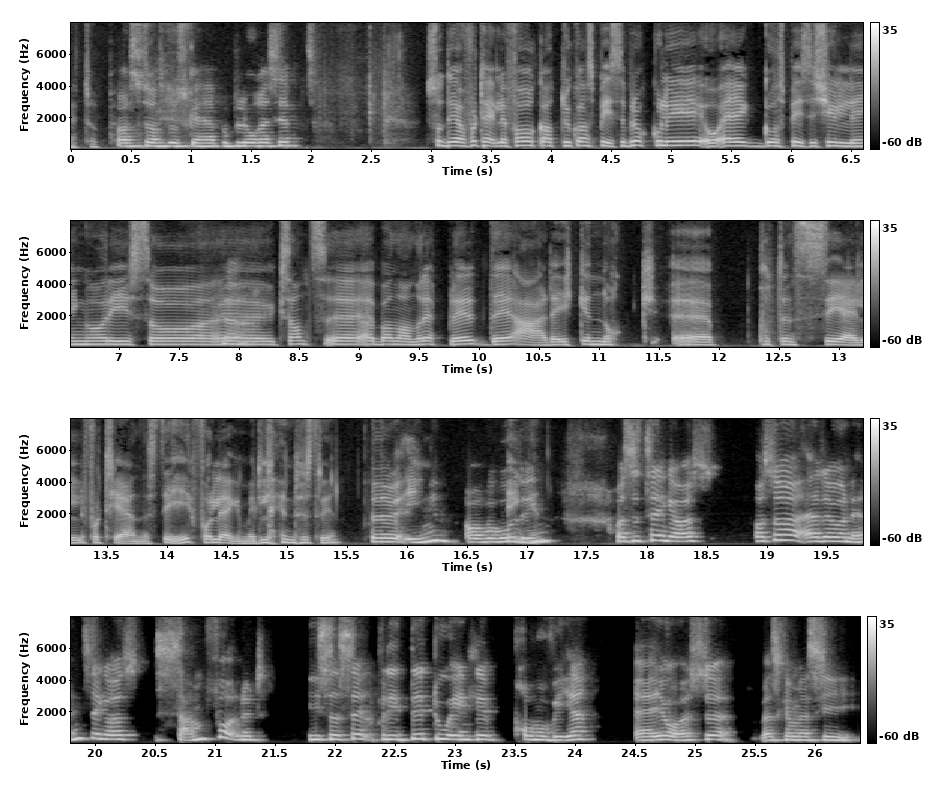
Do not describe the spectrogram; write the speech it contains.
Nettopp. og som du skal ha på blå resept. Så det å fortelle folk at du kan spise brokkoli og egg og spise kylling og ris og ja. ikke sant? Eh, bananer og epler, det er det ikke nok eh, potensiell fortjeneste i for legemiddelindustrien. Ingen. Overhodet Ingen. ingen. Og så tenker jeg også, og så er det jo en annen ting også, samfunnet i seg selv. fordi det du egentlig promoverer, er jo også hva skal man si,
